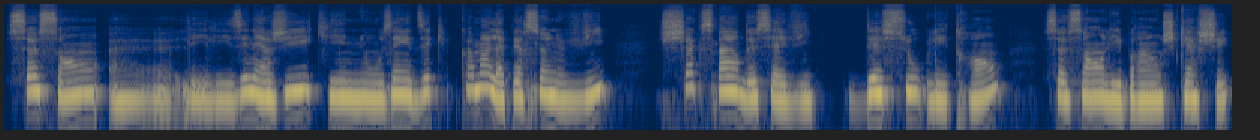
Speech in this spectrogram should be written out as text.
ce sont euh, les, les, énergies qui nous indiquent comment la personne vit chaque sphère de sa vie. Dessous les troncs, ce sont les branches cachées.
